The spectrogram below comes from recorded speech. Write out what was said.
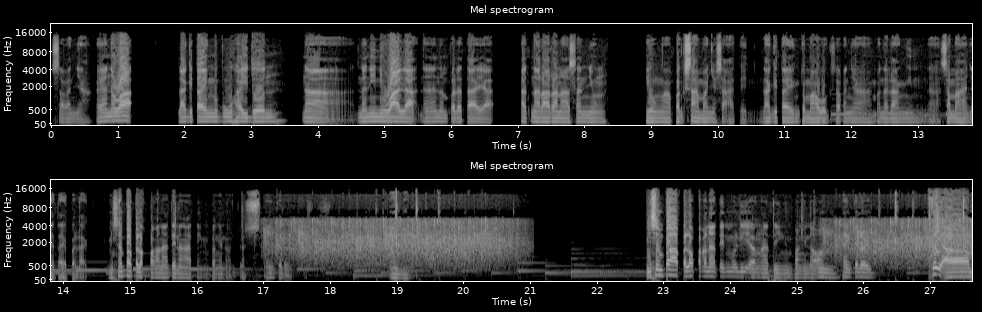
sa kanya. Kaya nawa, lagi tayong mabuhay doon na naniniwala, na nanampalataya at nararanasan yung yung uh, pagsama niya sa atin. Lagi tayong tumawag sa kanya, manalangin na samahan niya tayo palagi. Minsan papalakpakan natin ang ating Panginoon Diyos. Thank you, Lord. Amen. Minsan pa, palakpakan natin muli ang ating Panginoon. Thank you, Lord. Okay, um,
